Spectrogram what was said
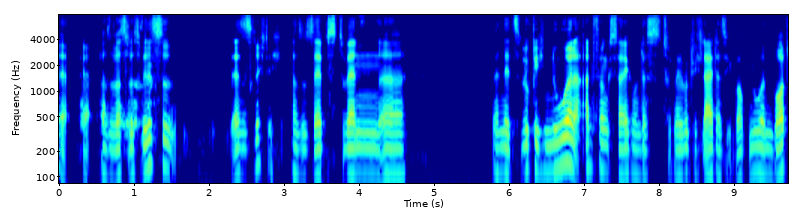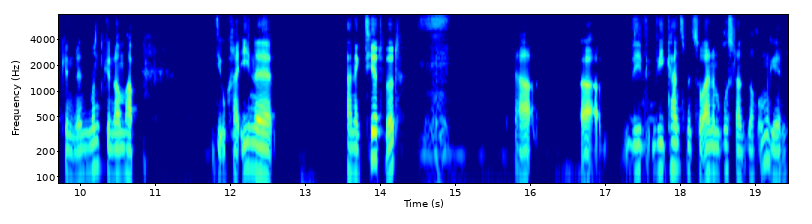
Ja, ja. Also was, was willst du? Es ist richtig. Also selbst wenn, äh, wenn jetzt wirklich nur in Anführungszeichen, und das tut mir wirklich leid, dass ich überhaupt nur ein Wort in den Mund genommen habe, die Ukraine annektiert wird, ja, äh, wie, wie kann es mit so einem Russland noch umgehen?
